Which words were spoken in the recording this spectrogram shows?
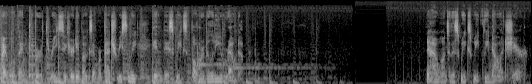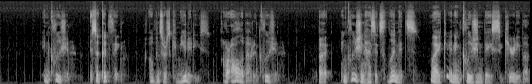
I will then cover three security bugs that were patched recently in this week's Vulnerability Roundup. Now, on to this week's weekly knowledge share. Inclusion is a good thing. Open source communities are all about inclusion. But inclusion has its limits, like an inclusion based security bug.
